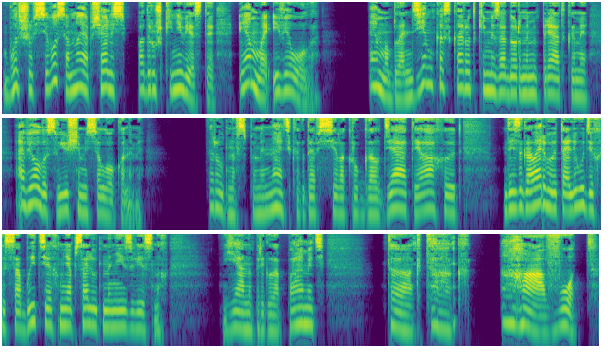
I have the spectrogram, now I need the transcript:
Больше всего со мной общались подружки невесты Эмма и Виола. Эмма — блондинка с короткими задорными прядками, а Виола — с вьющимися локонами. Трудно вспоминать, когда все вокруг галдят и ахают, да и заговаривают о людях и событиях мне абсолютно неизвестных. Я напрягла память. Так, так, ага, вот.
